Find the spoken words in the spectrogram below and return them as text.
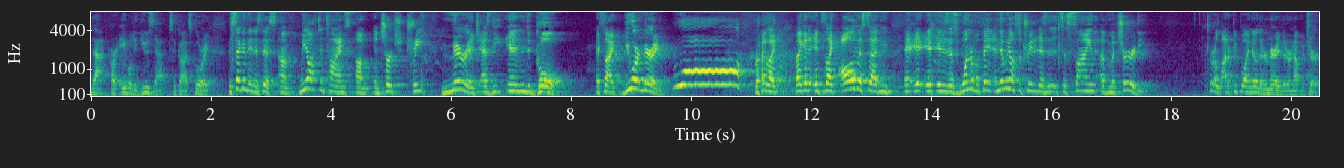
that are able to use that to God's glory. The second thing is this um, we oftentimes um, in church treat marriage as the end goal. It's like, you are married. Whoa! Right? Like, like it, it's like all of a sudden it, it, it is this wonderful thing. And then we also treat it as it's a sign of maturity. There are a lot of people I know that are married that are not mature.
